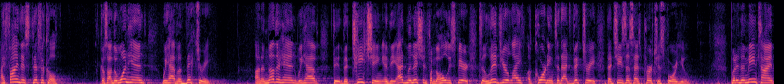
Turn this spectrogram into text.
I find this difficult because on the one hand, we have a victory. On another hand, we have the, the teaching and the admonition from the Holy Spirit to live your life according to that victory that Jesus has purchased for you. But in the meantime,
